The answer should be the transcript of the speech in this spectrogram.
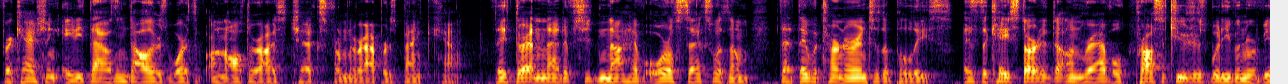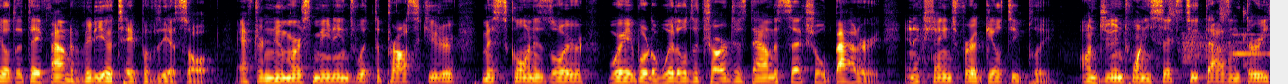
for cashing $80,000 worth of unauthorized checks from the rapper's bank account. They threatened that if she did not have oral sex with him, that they would turn her into the police. As the case started to unravel, prosecutors would even reveal that they found a videotape of the assault. After numerous meetings with the prosecutor, Mystikal and his lawyer were able to whittle the charges down to sexual battery in exchange for a guilty plea. On June 26, 2003,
